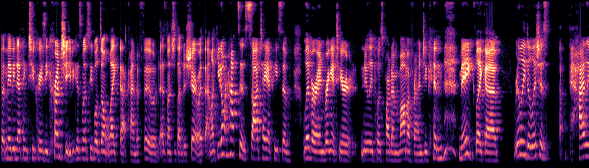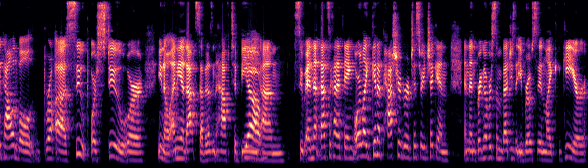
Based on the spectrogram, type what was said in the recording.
but maybe nothing too crazy crunchy because most people don't like that kind of food as much as I'm to share with them. Like you don't have to saute a piece of liver and bring it to your newly postpartum mama friend. You can make like a really delicious, highly palatable uh, soup or stew or you know any of that stuff. It doesn't have to be yeah. um, soup, and that, that's the kind of thing. Or like get a pastured rotisserie chicken and then bring over some veggies that you've roasted in like ghee or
